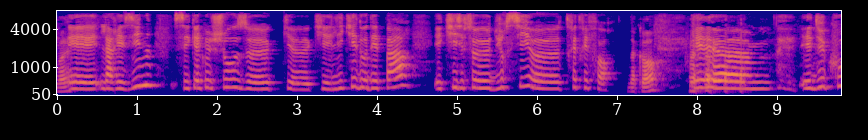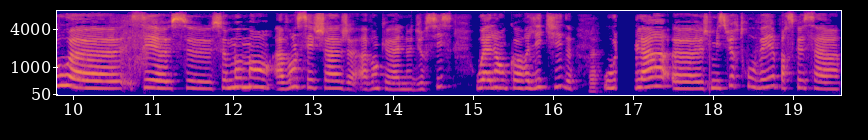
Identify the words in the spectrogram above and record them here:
Ouais. Et la résine, c'est quelque chose euh, qui, euh, qui est liquide au départ et qui se durcit très très fort. D'accord. Et, euh, et du coup, euh, c'est euh, ce, ce moment avant le séchage, avant qu'elle ne durcisse, où elle est encore liquide, Ouais. où là, euh, je m'y suis retrouvée parce que ça,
